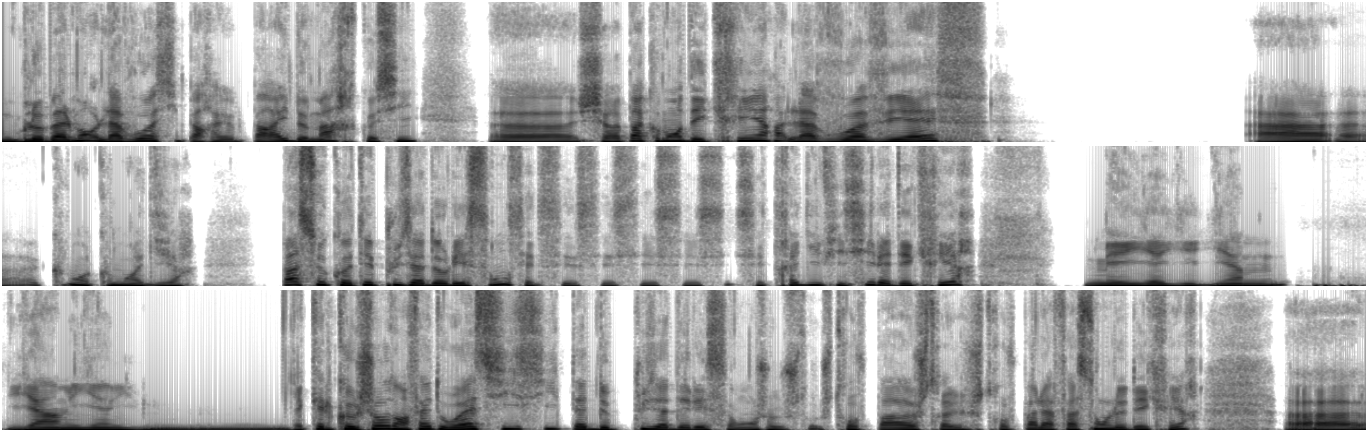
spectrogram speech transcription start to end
globalement, la voix aussi pareil, de Marc aussi. Euh, je ne saurais pas comment décrire la voix VF à comment comment dire? Pas ce côté plus adolescent, c'est très difficile à décrire, mais il y a, il y, a, y a, quelque chose en fait ouais si si peut-être de plus adolescent. Je, je, trouve pas je, je, trouve pas la façon de le décrire. Euh,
